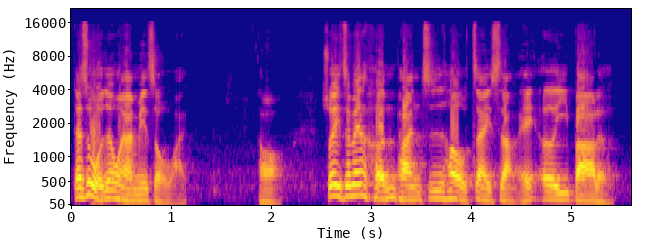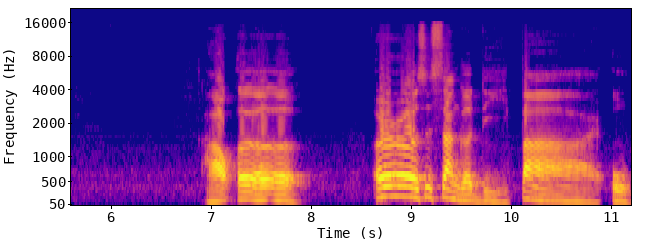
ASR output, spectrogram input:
但是我认为还没走完。好，所以这边横盘之后再上，哎，二一八了。好，二二二，二二是上个礼拜五，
